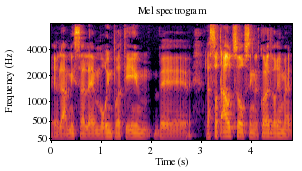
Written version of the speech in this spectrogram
אה, להעמיס עליהם מורים פרטיים, ב- לעשות outsourcing לכל הדברים האלה.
